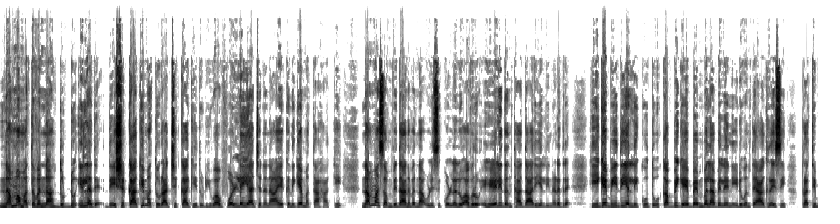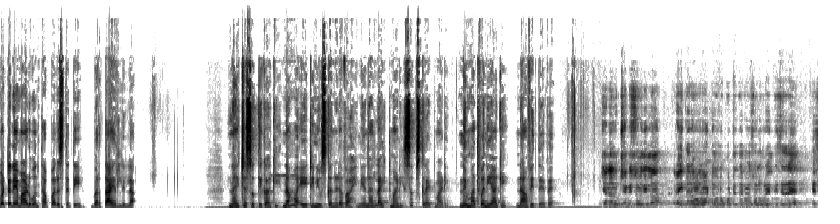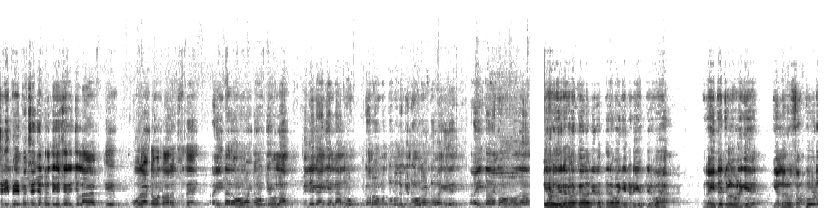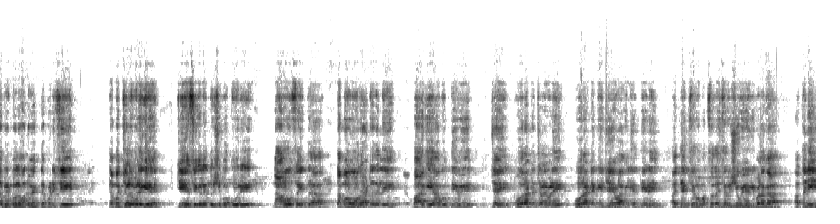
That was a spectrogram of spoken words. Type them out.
ನಮ್ಮ ಮತವನ್ನ ದುಡ್ಡು ಇಲ್ಲದೆ ದೇಶಕ್ಕಾಗಿ ಮತ್ತು ರಾಜ್ಯಕ್ಕಾಗಿ ದುಡಿಯುವ ಒಳ್ಳೆಯ ಜನನಾಯಕನಿಗೆ ಮತ ಹಾಕಿ ನಮ್ಮ ಸಂವಿಧಾನವನ್ನ ಉಳಿಸಿಕೊಳ್ಳಲು ಅವರು ಹೇಳಿದಂಥ ದಾರಿಯಲ್ಲಿ ನಡೆದರೆ ಹೀಗೆ ಬೀದಿಯಲ್ಲಿ ಕೂತು ಕಬ್ಬಿಗೆ ಬೆಂಬಲ ಬೆಲೆ ನೀಡುವಂತೆ ಆಗ್ರಹಿಸಿ ಪ್ರತಿಭಟನೆ ಮಾಡುವಂಥ ಪರಿಸ್ಥಿತಿ ಬರ್ತಾ ಇರಲಿಲ್ಲ. ನೈಜ ಸುದ್ದಿಗಾಗಿ ನಮ್ಮ ಏಟಿ ನ್ಯೂಸ್ ಕನ್ನಡ ವಾಹಿನಿಯನ್ನ ಲೈಕ್ ಮಾಡಿ, ಸಬ್ಸ್ಕ್ರೈಬ್ ಮಾಡಿ. ನಿಮ್ಮ ಧ್ವನಿಯಾಗಿ ನಾವಿದ್ದೇವೆ. ಜನರು ಕ್ಷಮಿಸುವುದಿಲ್ಲ. ರೈತರ ಹೋರಾಟವನ್ನು ಕೊಟ್ಟಿದ್ದಗೊಳಿಸಲು ಪ್ರಯತ್ನಿಸಿದರೆ ಎಸ್ ಡಿ ಪಿ ಐ ಪಕ್ಷ ಜನರೊಂದಿಗೆ ಸೇರಿ ಜಿಲ್ಲಾ ವ್ಯಾಪ್ತಿ ಹೋರಾಟವನ್ನು ಆರಂಭಿಸಿದೆ ರೈತರ ಹೋರಾಟವು ಕೇವಲ ಬೆಲೆಗಾಗಿ ಅಲ್ಲ, ಅದು ಗೌರವ ಮತ್ತು ಬದುಕಿನ ಹೋರಾಟವಾಗಿದೆ. ರೈತರ ಗೌರವದ ಎರಡು ದಿನಗಳ ಕಾಲ ನಿರಂತರವಾಗಿ ನಡೆಯುತ್ತಿರುವ ರೈತ ಚಳವಳಿಗೆ ಎಲ್ಲರೂ ಸಂಪೂರ್ಣ ಬೆಂಬಲವನ್ನು ವ್ಯಕ್ತಪಡಿಸಿ, ತಮ್ಮ ಚಳವಳಿಗೆ ಜಯ ಸಿಗಲೆಂದು ಶುಭ ಕೋರಿ ನಾವು ಸಹಿತ ತಮ್ಮ ಹೋರಾಟದಲ್ಲಿ ಭಾಗಿಯಾಗುತ್ತೇವೆ. ಜೈ ಹೋರಾಟ ಚಳವಳಿ, ಹೋರಾಟಕ್ಕೆ ಜಯವಾಗಲಿ ಅಂತೇಳಿ ಅಧ್ಯಕ್ಷರು ಮತ್ತು ಸದಸ್ಯರು ಶಿವಯೋಗಿ ಬಳಗ ಅತನಿ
